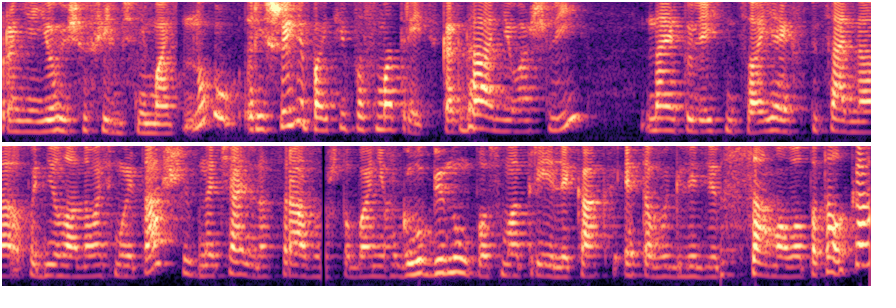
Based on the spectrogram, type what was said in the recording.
про нее еще фильм снимать. Ну, решили пойти посмотреть. Когда они вошли, на эту лестницу, а я их специально подняла на восьмой этаж изначально сразу, чтобы они в глубину посмотрели, как это выглядит с самого потолка.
